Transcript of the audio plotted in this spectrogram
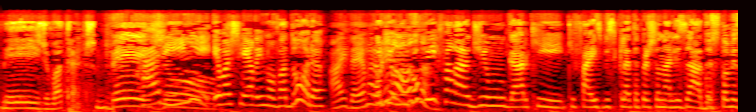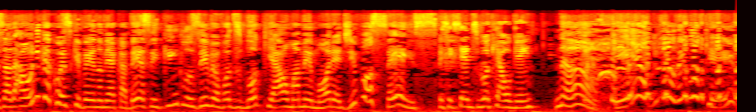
Beijo, boa tarde. Beijo. Karine, eu achei ela inovadora. A ideia é Porque maravilhosa. eu nunca ouvi falar de um lugar que, que faz bicicleta personalizada. Customizada. A única coisa que veio na minha cabeça, e que inclusive eu vou desbloquear uma memória de vocês. Pensei que você ia desbloquear alguém. Não, eu, eu nem bloqueio.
